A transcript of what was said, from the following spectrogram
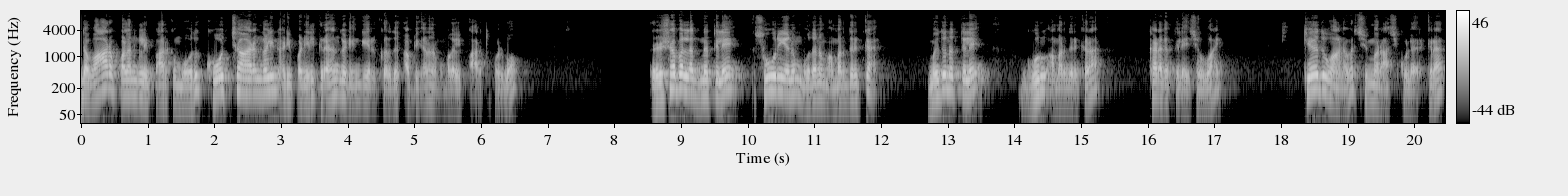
இந்த வார பலன்களை பார்க்கும்போது கோச்சாரங்களின் அடிப்படையில் கிரகங்கள் எங்கே இருக்கிறது அப்படிங்கிறத நம்ம முதலில் பார்த்து கொள்வோம். ரிஷப லக்னத்திலே சூரியனும் புதனும் அமர்ந்திருக்க மிதுனத்திலே குரு அமர்ந்திருக்கிறார் கடகத்திலே செவ்வாய் கேதுவானவர் சிம்ம ராசிக்குள்ளே இருக்கிறார்.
